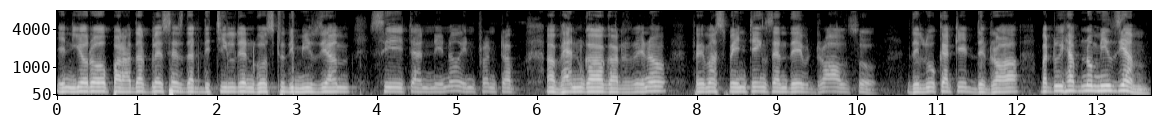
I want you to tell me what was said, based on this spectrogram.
in Europe or other places that the children goes to the museum, see it and, you know, in front of Van Gogh or, you know, famous paintings and they draw also. They look at it, they draw, but we have no museum.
